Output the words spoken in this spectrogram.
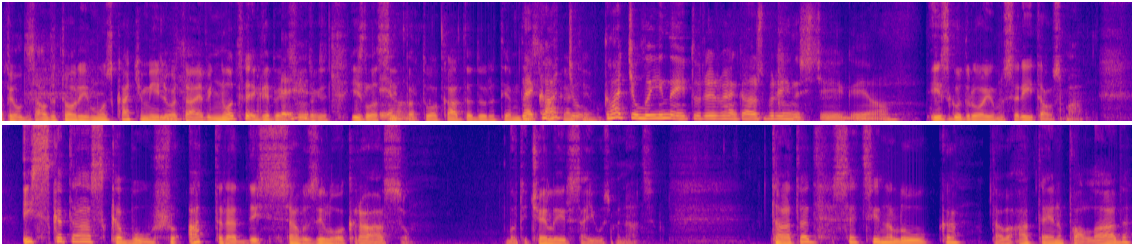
papildus auditoriju mūsu kaķu mīļotāji. Viņi noteikti gribēs izlasīt jā. par to, kā tad tur tiem ne, kaķu, kaķiem. kaķu līnija tur ir vienkārši brīnišķīga. Jā. Izgudrojums rītausmā. Izskatās, ka būšu atradis savu zilo krāsu. Botičēlī ir sajūsmināts. Tā tad secina Lūka, tava Atēna palāda,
